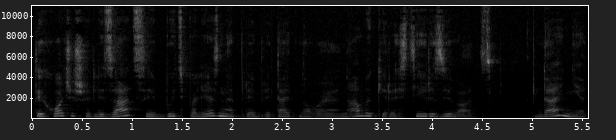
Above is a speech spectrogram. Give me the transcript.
Ты хочешь реализации, быть полезной, приобретать новые навыки, расти и развиваться. Да, нет.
